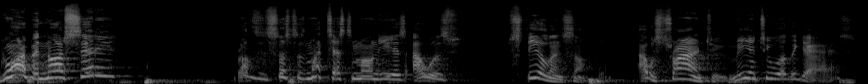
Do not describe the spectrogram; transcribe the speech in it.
growing up in North City, brothers and sisters, my testimony is I was stealing something. I was trying to, me and two other guys.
